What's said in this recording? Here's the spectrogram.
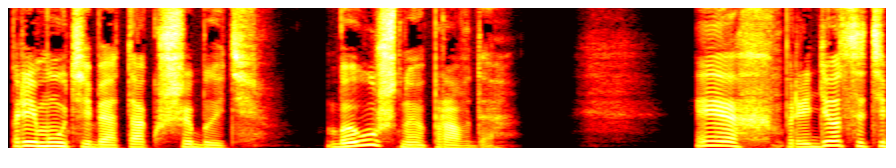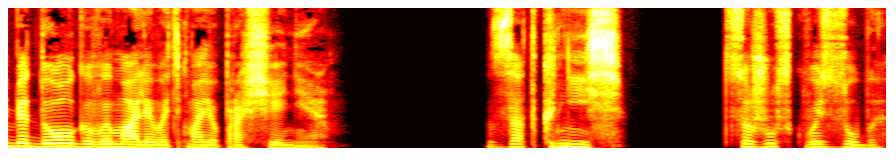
Приму тебя, так уж и быть. Бэушную, правда. Эх, придется тебе долго вымаливать мое прощение. Заткнись, цежу сквозь зубы.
